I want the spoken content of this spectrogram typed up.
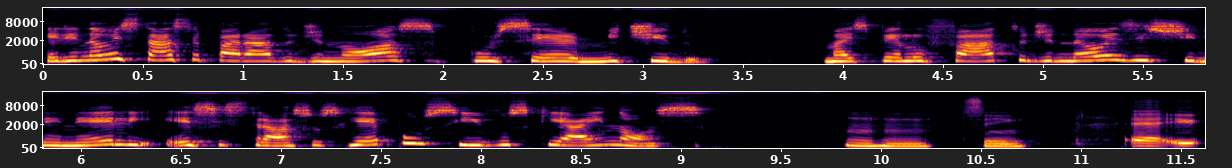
Ele não está separado de nós por ser metido, mas pelo fato de não existirem nele esses traços repulsivos que há em nós. Uhum, sim. É,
